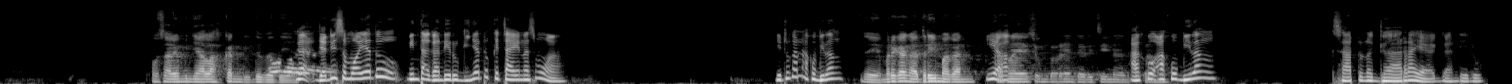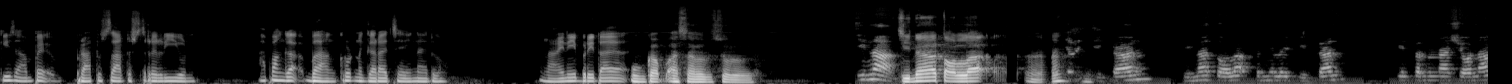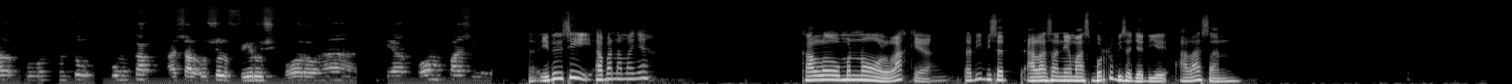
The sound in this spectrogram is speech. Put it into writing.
Oh saling menyalahkan gitu berarti. Oh, ya. Nggak, jadi semuanya tuh minta ganti ruginya tuh ke China semua. Itu kan aku bilang, Iya, mereka nggak terima kan? Iya. Karena sumbernya dari Cina. aku aku bilang satu negara ya ganti rugi sampai beratus-ratus triliun. Apa nggak bangkrut negara China itu? Nah ini berita ungkap asal usul. Cina Cina tolak. eh, penyelidikan Cina tolak penyelidikan internasional untuk ungkap asal usul virus corona. Ya kompas ini. itu sih apa namanya? Kalau menolak ya, tadi bisa alasannya Mas Bor tuh bisa jadi alasan.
